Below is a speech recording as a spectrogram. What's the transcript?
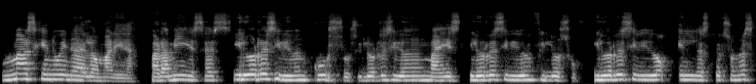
más genuina de la humanidad. Para mí esa es, y lo he recibido en cursos, y lo he recibido en maestros, y lo he recibido en filósofos, y lo he recibido en las personas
